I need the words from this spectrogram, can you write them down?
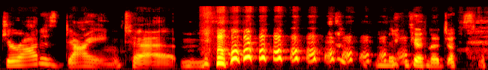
Gerard is dying to make an adjustment.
